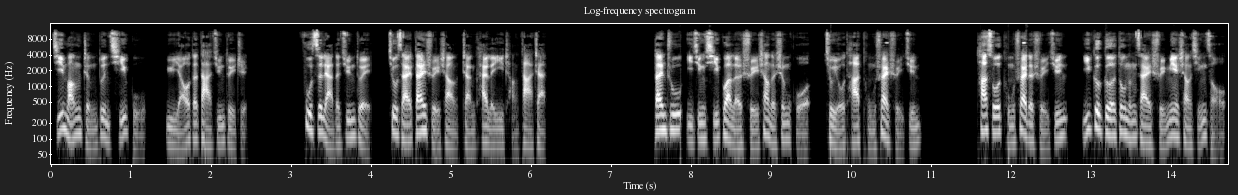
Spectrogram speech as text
急忙整顿旗鼓，与尧的大军对峙。父子俩的军队就在丹水上展开了一场大战。丹朱已经习惯了水上的生活，就由他统帅水军。他所统帅的水军一个个都能在水面上行走，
